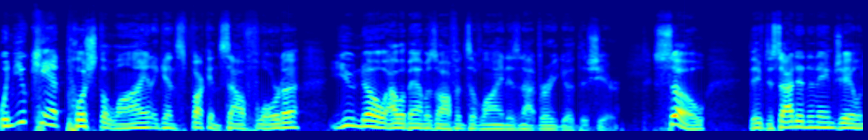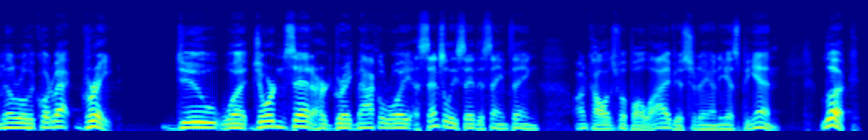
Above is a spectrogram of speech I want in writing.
When you can't push the line against fucking South Florida, you know Alabama's offensive line is not very good this year. So they've decided to name Jalen Milroe the quarterback. Great. Do what Jordan said. I heard Greg McElroy essentially say the same thing on College Football Live yesterday on ESPN. Look,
